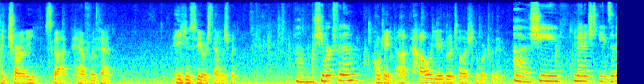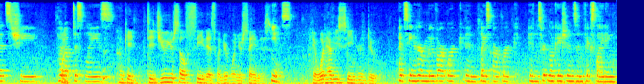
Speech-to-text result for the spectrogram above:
did Charli Scott have with that agency or establishment? Um, she worked for them. Okay, uh, how are you able to tell us she worked for them? Uh, she managed the exhibits. She put What? up displays. Okay, did you yourself see this when you're when you're saying this? Yes. Okay, what have you seen her do? I've seen her move artwork and place artwork in certain locations and fix lighting.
